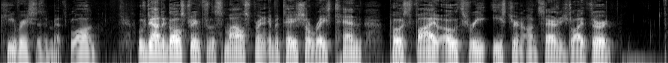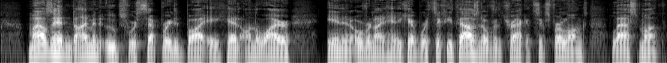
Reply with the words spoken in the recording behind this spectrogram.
Key Races and Bets blog. Move down to Gulfstream for the Smile Sprint Invitational Race 10, post 503 Eastern on Saturday, July 3rd. Miles ahead and Diamond Oops were separated by a head on the wire in an overnight handicap worth 60000 over the track at six furlongs last month.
